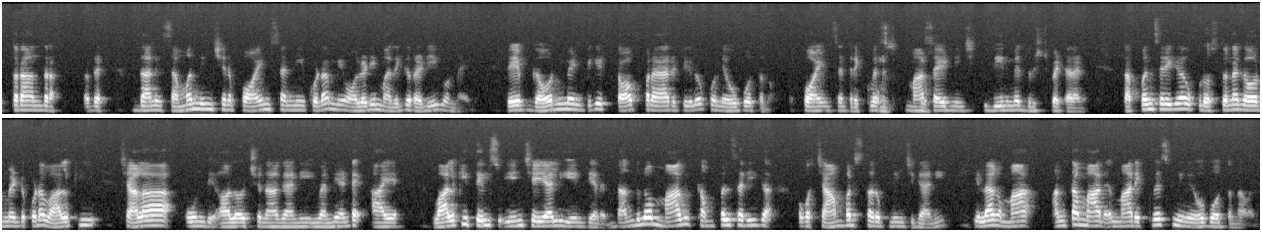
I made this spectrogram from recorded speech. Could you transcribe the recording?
ఉత్తరాంధ్ర అదే దానికి సంబంధించిన పాయింట్స్ అన్ని కూడా మేము ఆల్రెడీ మా దగ్గర రెడీగా ఉన్నాయి. రేపు గవర్నమెంట్కి టాప్ ప్రయారిటీలో కొన్ని ఇవ్వబోతున్నాం. పాయింట్స్ అండ్ రిక్వెస్ట్ మా. సైడ్ నుంచి దీని మీద దృష్టి పెట్టాలని. తప్పనిసరిగా ఇప్పుడు వస్తున్న గవర్నమెంట్ కూడా వాళ్ళకి చాలా ఉంది ఆలోచన కానీ ఇవన్నీ. అంటే ఆ- వాళ్ళకి తెలుసు ఏం చేయాలి ఏంటి అనేది అందులో మావి కంపల్సరీగా ఒక చాంబర్స్ తరపు నుంచి కానీ ఇలాగ మా అంతా మా మా రిక్వెస్ట్ మేము ఇవ్వబోతున్నామండి.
